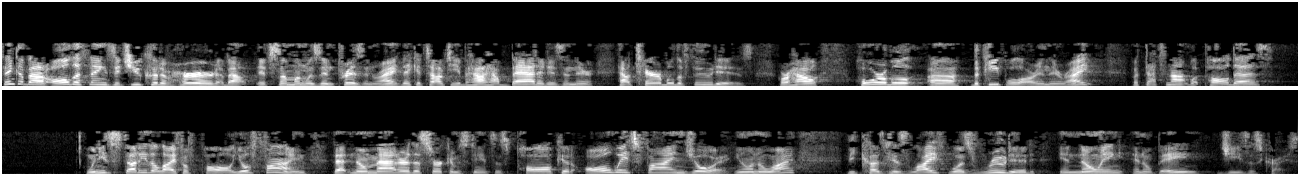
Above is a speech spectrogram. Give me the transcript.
think about all the things that you could have heard about if someone was in prison, right? They could talk to you about how bad it is in there, how terrible the food is, or how horrible uh, the people are in there, right? But that's not what Paul does. When you study the life of Paul, you'll find that no matter the circumstances, Paul could always find joy. You don't know why? Because his life was rooted in knowing and obeying Jesus Christ.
